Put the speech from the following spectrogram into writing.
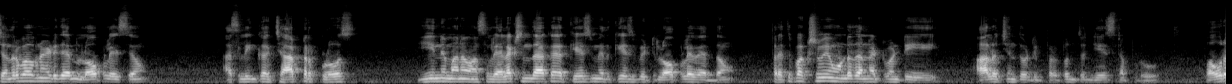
చంద్రబాబు నాయుడు గారిని లోపలేసాం. అసలు ఇంకా చాప్టర్ క్లోజ్. ఈయన్ని మనం అసలు ఎలక్షన్ దాకా కేసు మీద కేసు పెట్టి లోపలే వేద్దాం. ప్రతిపక్షమే ఉండదన్నటువంటి ఆలోచనతోటి ప్రపంచం చేసినప్పుడు పౌర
